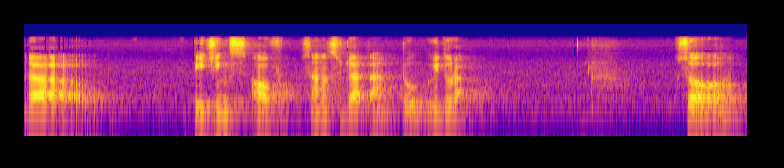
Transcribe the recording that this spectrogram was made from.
The teachings of Sanat Sujata to Vidura. So,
